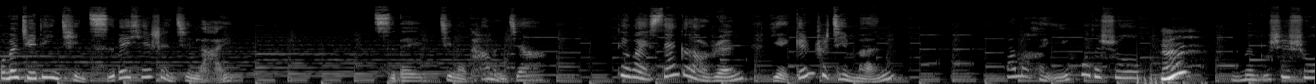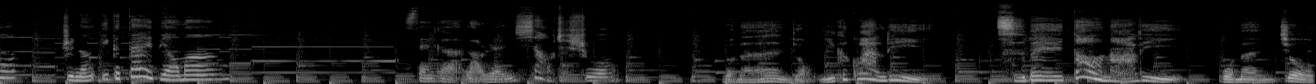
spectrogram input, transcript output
我们决定请慈悲先生进来。慈悲进了他们家，另外三个老人也跟着进门。妈妈很疑惑地说：“嗯，你们不是说只能一个代表吗？”三个老人笑着说：“我们有一个惯例，慈悲到哪里，我们就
